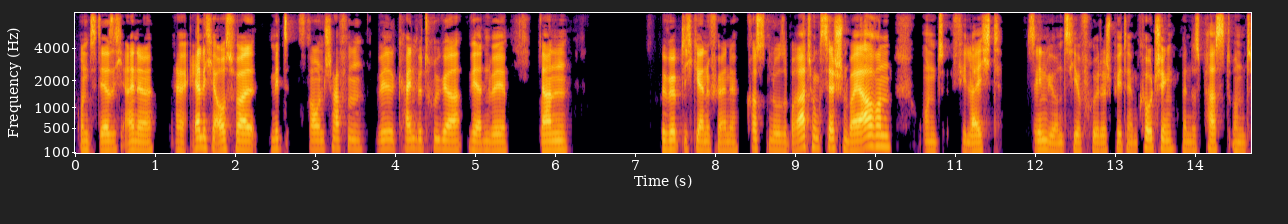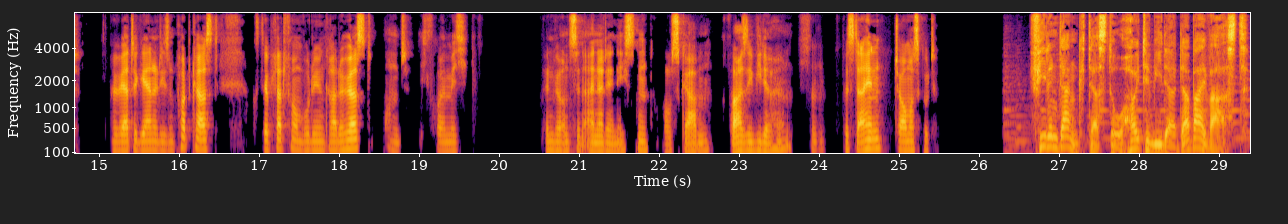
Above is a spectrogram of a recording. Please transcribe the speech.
und der sich eine äh, ehrliche Auswahl mit Frauen schaffen will, kein Betrüger werden will, dann bewirb dich gerne für eine kostenlose Beratungssession bei Aaron und vielleicht sehen wir uns hier früher oder später im Coaching, wenn das passt und bewerte gerne diesen Podcast auf der Plattform, wo du ihn gerade hörst und ich freue mich, wenn wir uns in einer der nächsten Ausgaben quasi wiederhören. Bis dahin, ciao, mach's gut. Vielen Dank, dass du heute wieder dabei warst.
